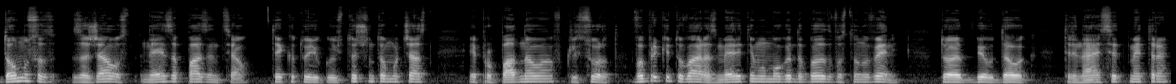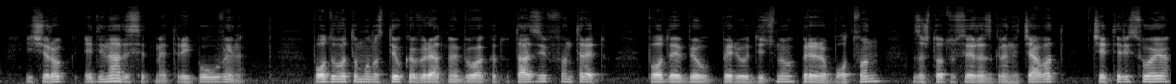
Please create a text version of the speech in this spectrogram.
Домосът за жалост не е запазен цял, тъй като югоисточната му част е пропаднала в клисурата. Въпреки това размерите му могат да бъдат възстановени. Той е бил дълъг 13 метра и широк 11 метра и половина. Подовата му настилка вероятно е била като тази в антрето. Пода е бил периодично преработван, защото се разграничават четири слоя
